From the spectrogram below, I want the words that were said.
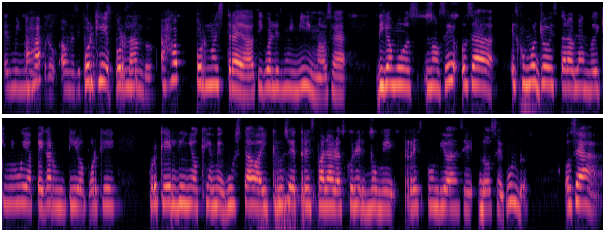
Es muy mínima, Ajá, pero aún así te porque estás por, ajá, por nuestra edad igual es muy mínima, o sea, digamos, no sé, o sea, es como yo estar hablando de que me voy a pegar un tiro porque porque el niño que me gustaba y crucé tres palabras con él no me respondió hace dos segundos. O sea,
